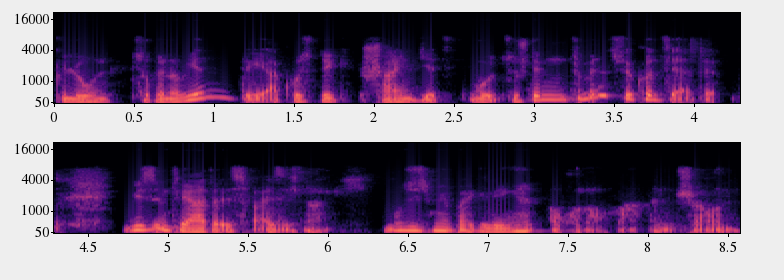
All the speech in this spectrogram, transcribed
gelohnt zu renovieren. Die Akustik scheint jetzt wohl zu stimmen, zumindest für Konzerte. Wie es im Theater ist, weiß ich noch nicht. Muss ich mir bei Gelegenheit auch noch mal anschauen.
